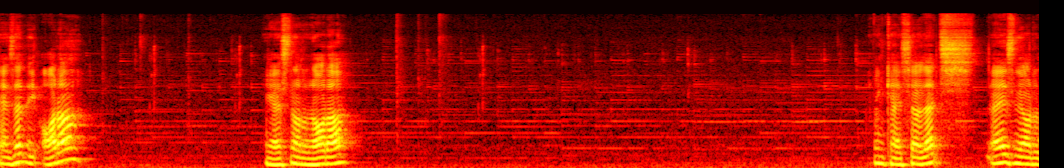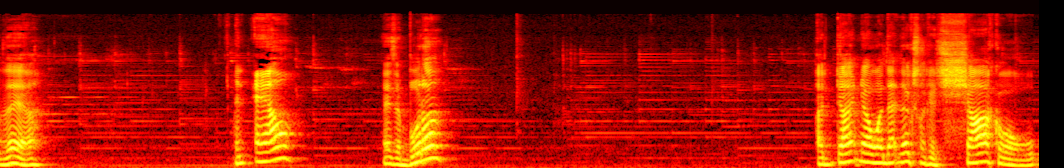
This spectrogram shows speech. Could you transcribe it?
Now, is that the otter? Yeah, it's not an otter. Okay, so that's there's an otter there. An owl. There's a Buddha. I don't know what that looks like. A shark or,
